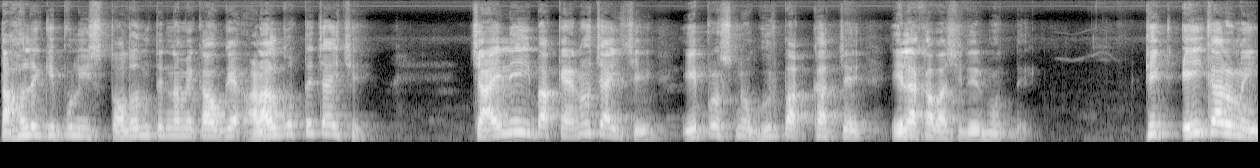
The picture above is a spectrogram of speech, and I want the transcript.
তাহলে কি পুলিশ তদন্তের নামে কাউকে আড়াল করতে চাইছে? চাইলেই বা কেন চাইছে? এ প্রশ্ন ঘুরপাক খাচ্ছে এলাকাবাসীদের মধ্যে। ঠিক এই কারণেই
